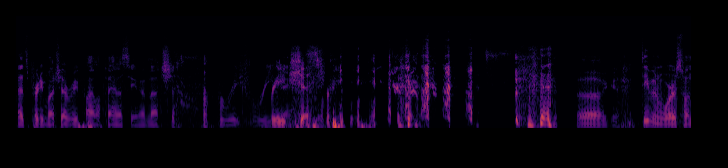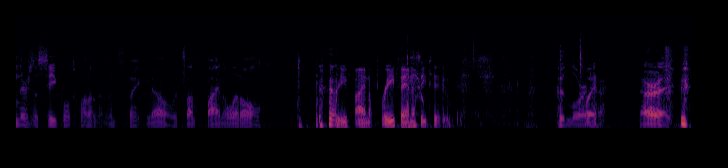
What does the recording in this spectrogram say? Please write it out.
That's pretty much every Final Fantasy in a nutshell. re, re, Re fantasy. just Oh, God. It's even worse when there's a sequel to one of them. It's like, no, it's not final at all. re final re fantasy two. Good lord. Boy. guy. All right.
